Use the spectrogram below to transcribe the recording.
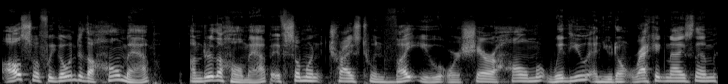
Also, if we go into the Home app, under the Home app, if someone tries to invite you or share a home with you and you don't recognize them,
